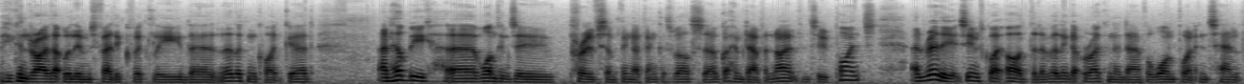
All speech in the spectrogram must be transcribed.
he can drive that Williams fairly quickly. They're, they're looking quite good. And he'll be uh, wanting to prove something, I think, as well. So I've got him down for ninth and two points. And really, it seems quite odd that I've only got Raikkonen down for one point in tenth,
